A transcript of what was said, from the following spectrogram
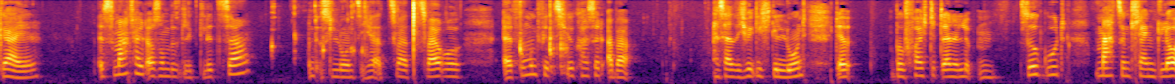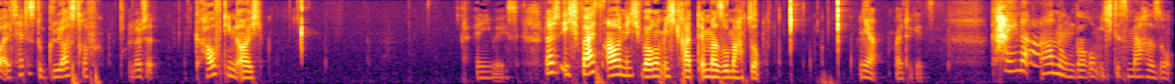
geil. Es macht halt auch so ein bisschen Glitzer. Und es lohnt sich. Er hat zwar 2,45 Euro äh, gekostet, aber es hat sich wirklich gelohnt. Der befeuchtet deine Lippen so gut. Macht so einen kleinen Glow, als hättest du Gloss drauf Leute, kauft ihn euch. Anyways. Leute, ich weiß auch nicht, warum ich gerade immer so mache. So. Ja, weiter geht's. Keine Ahnung, warum ich das mache. So.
